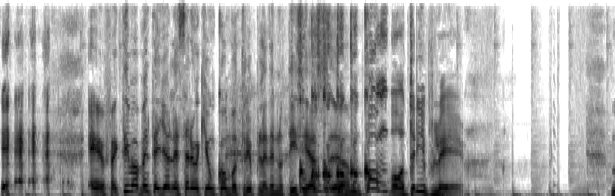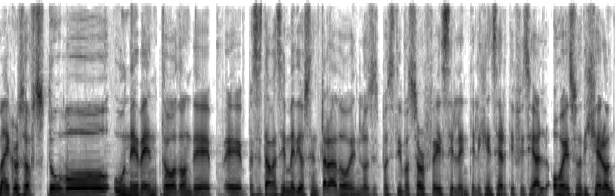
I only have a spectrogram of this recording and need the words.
Efectivamente, yo les traigo aquí un combo triple de noticias. Um, Combo triple. Microsoft tuvo un evento donde eh, pues estaba así medio centrado en los dispositivos Surface y la inteligencia artificial, o eso dijeron,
